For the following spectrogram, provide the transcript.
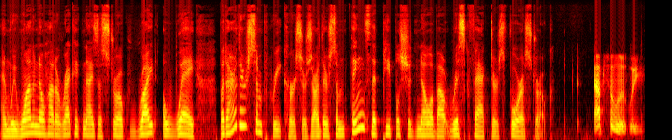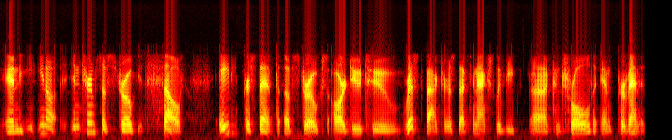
and we want to know how to recognize a stroke right away. But are there some precursors? Are there some things that people should know about risk factors for a stroke? Absolutely. And, you know, in terms of stroke itself, 80% of strokes are due to risk factors that can actually be uh, controlled and prevented.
